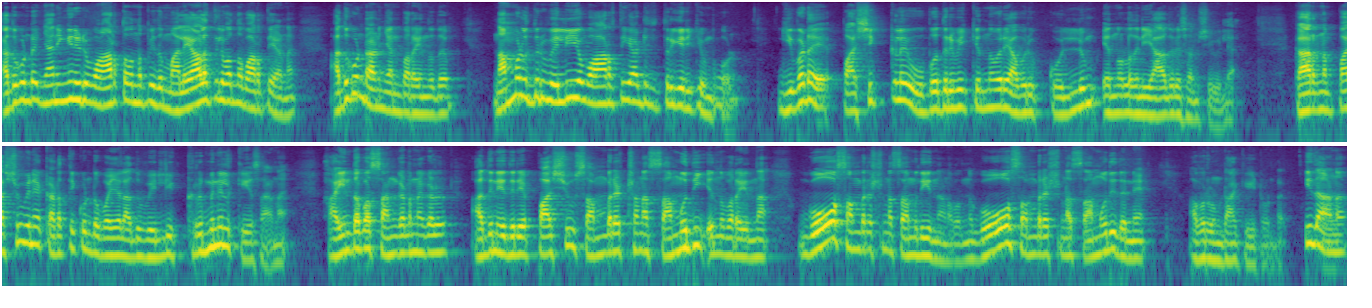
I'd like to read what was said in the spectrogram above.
അതുകൊണ്ട് ഞാൻ ഇങ്ങനെ ഒരു വാർത്ത വന്നപ്പോൾ ഇത് മലയാളത്തിൽ വന്ന വാർത്തയാണ്. അതുകൊണ്ടാണ് ഞാൻ പറയുന്നത് നമ്മളിതൊരു വലിയ വാർത്തയായിട്ട് ചിത്രീകരിക്കുമ്പോൾ ഇവിടെ പശുക്കളെ ഉപദ്രവിക്കുന്നവരെ അവർ കൊല്ലും എന്നുള്ളതിന് യാതൊരു സംശയവുമില്ല. കാരണം പശുവിനെ കടത്തിക്കൊണ്ടുപോയാൽ അത് വലിയ ക്രിമിനൽ കേസാണ്. ഹൈന്ദവ സംഘടനകൾ അതിനെതിരെ പശു സംരക്ഷണ സമിതി എന്ന് പറയുന്ന ഗോ സംരക്ഷണ സമിതി എന്നാണ് പറയുന്നത് ഗോ സംരക്ഷണ സമിതി തന്നെ അവർ ഉണ്ടാക്കിയിട്ടുണ്ട് ഇതാണ്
